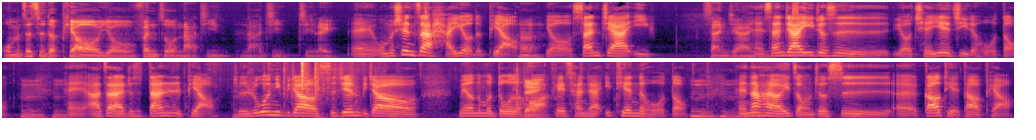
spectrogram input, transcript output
我们这次的票有分做哪几哪几几类？哎，我们现在还有的票，嗯，有三加一。三加一，三加一就是有前业绩的活动，嗯嗯，嘿，啊，再来就是单日票，就是如果你比较时间比较没有那么多的话，可以参加一天的活动，嗯那还有一种就是呃高铁套票，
